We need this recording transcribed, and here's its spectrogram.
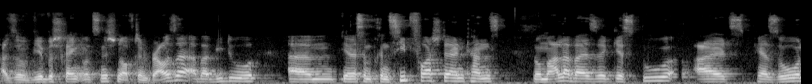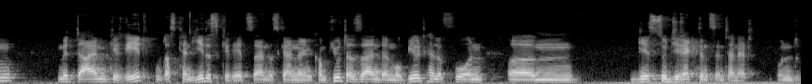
also wir beschränken uns nicht nur auf den Browser, aber wie du ähm, dir das im Prinzip vorstellen kannst, normalerweise gehst du als Person mit deinem Gerät, und das kann jedes Gerät sein, das kann dein Computer sein, dein Mobiltelefon, ähm, gehst du direkt ins Internet und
